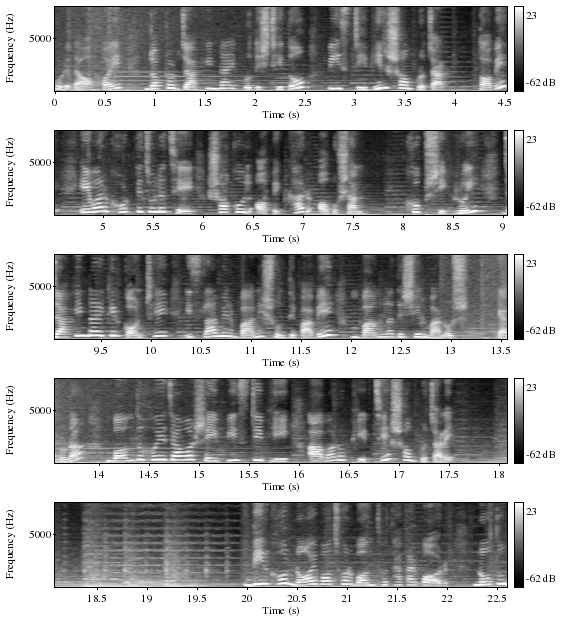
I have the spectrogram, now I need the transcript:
করে দেওয়া হয় ডক্টর জাকির নায়েক প্রতিষ্ঠিত পিস টিভির সম্প্রচার। তবে এবার ঘটতে চলেছে সকল অপেক্ষার অবসান। খুব শীঘ্রই জাকির নায়েকের কণ্ঠে ইসলামের বাণী শুনতে পাবে বাংলাদেশের মানুষ। কেননা, বন্ধ হয়ে যাওয়া সেই পিস টিভি আবারও ফিরছে সম্প্রচারে। দীর্ঘ নয় বছর বন্ধ থাকার পর নতুন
